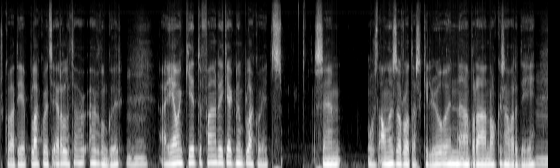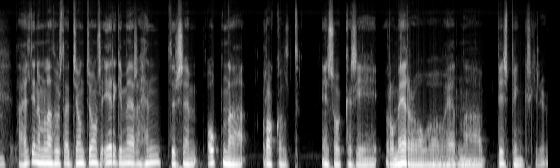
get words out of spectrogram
sko að því að Blackweights er alveg hög- högðungur mm -hmm. að ef hann getur farið í gegnum Blackweights sem, þú veist, án þess að róta skilur og unna Já. bara nokkuð samfærdi mm. það held ég nefnilega að veist að John Jones er ekki með þessar hendur sem ógna Rockhold eins og kannski Romero og hérna Bisping skilur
